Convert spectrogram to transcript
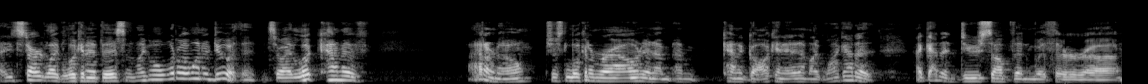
I start like looking at this and I'm like, well, what do I want to do with it? And so I look kind of I don't know, just looking around and I'm, I'm kind of gawking at it. I'm like, well, I gotta, I gotta do something with her uh,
